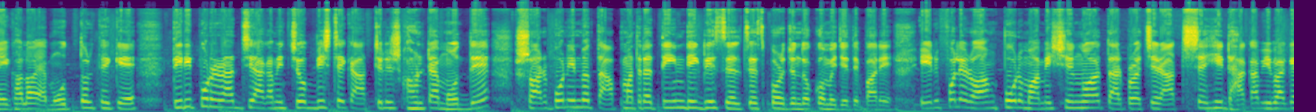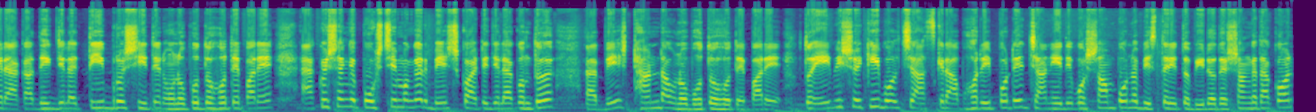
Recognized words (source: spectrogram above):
মেঘালয় এবং উত্তর থেকে ত্রিপুরা রাজ্যে আগামী চব্বিশ থেকে আটচল্লিশ ঘণ্টার মধ্যে সর্বনিম্ন তাপমাত্রা তিন ডিগ্রি সেলসিয়াস পর্যন্ত কমে যেতে পারে। এর ফলে রংপুর, ময়মনসিংহ, তারপর হচ্ছে রাজশাহী, ঢাকা বিভাগের একাধিক জেলায় তীব্র শীতের অনুভূত হতে পারে। একই সঙ্গে পশ্চিমবঙ্গের বেশ কয়েকটি জেলা কিন্তু বেশ ঠান্ডা অনুভূত হতে পারে। তো এই বিষয়ে কি বলছে আজকের আবহাওয়া রিপোর্টে জানিয়ে দেব সম্পূর্ণ বিস্তারিত ভিডিওদের সঙ্গে থাকুন।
